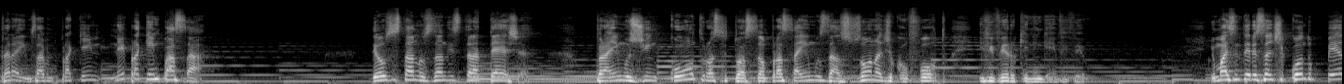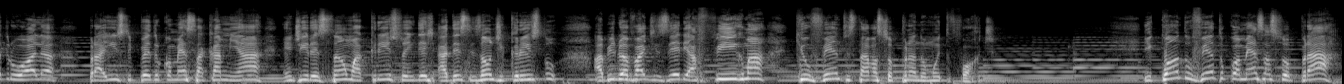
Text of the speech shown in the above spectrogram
peraí, não sabe para quem, nem para quem passar. Deus está nos dando estratégia para irmos de encontro à situação, para sairmos da zona de conforto e viver o que ninguém viveu. E o mais interessante, quando Pedro olha para isso e Pedro começa a caminhar em direção a Cristo, a decisão de Cristo, a Bíblia vai dizer e afirma que o vento estava soprando muito forte. E quando o vento começa a soprar,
